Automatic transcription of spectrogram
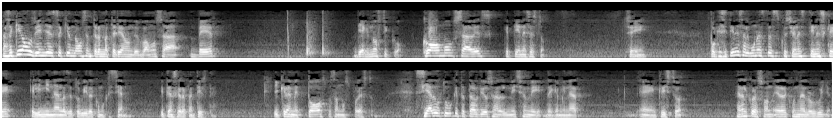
hasta aquí vamos bien, ya es aquí donde vamos a entrar en materia donde vamos a ver diagnóstico. ¿Cómo sabes que tienes esto? ¿Sí? Porque si tienes algunas de estas cuestiones, tienes que eliminarlas de tu vida como cristiano y tienes que arrepentirte. Y créeme, todos pasamos por esto. Si algo tuvo que tratar Dios al inicio de, caminar en Cristo, era el corazón, era con el orgullo.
